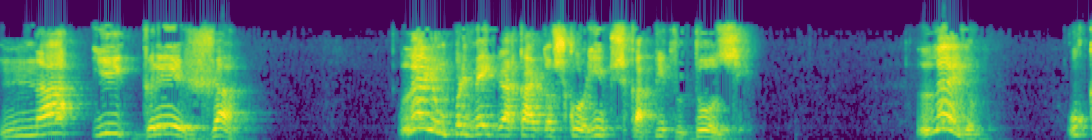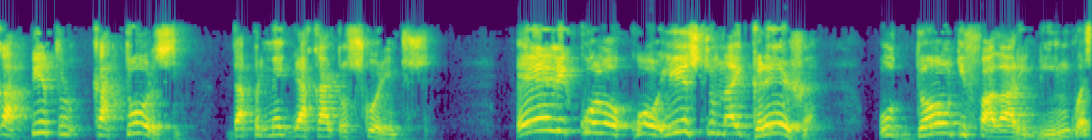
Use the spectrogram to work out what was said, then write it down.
na igreja. Leiam primeiro a carta aos Coríntios, capítulo 12. Leiam o capítulo 14 da primeira carta aos Coríntios. Ele colocou isto na igreja, o dom de falar em línguas,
